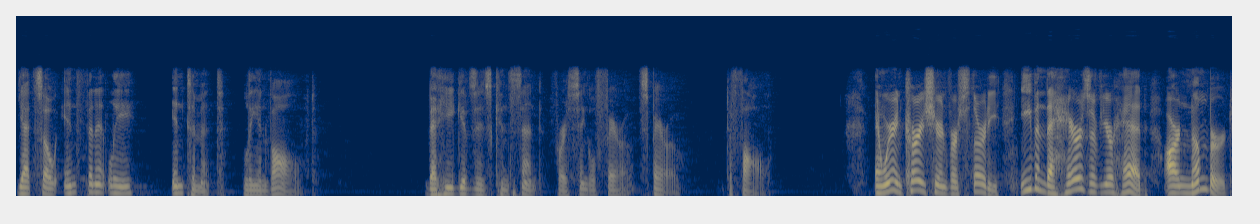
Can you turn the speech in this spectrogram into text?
yet so infinitely, intimately involved that he gives his consent for a single pharaoh, sparrow to fall. And we're encouraged here in verse 30 even the hairs of your head are numbered.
